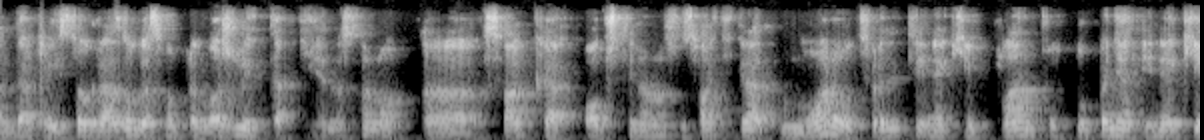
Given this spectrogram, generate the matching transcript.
Dakle, iz tog razloga smo predložili da jednostavno svaka opština, odnosno svaki grad mora utvrditi neki plan postupanja i neke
